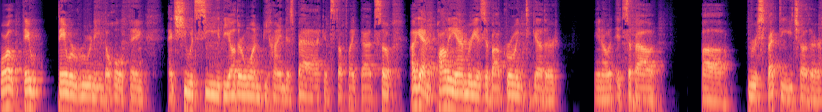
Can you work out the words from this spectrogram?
Well, they they were ruining the whole thing and she would see the other one behind his back and stuff like that. So again polyamory is about growing together. You know it's about uh, respecting each other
